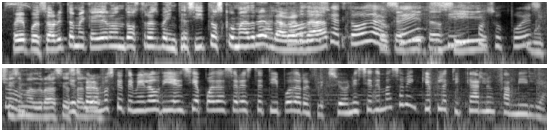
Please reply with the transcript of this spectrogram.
es. Oye, pues ahorita me cayeron dos, tres veintecitos, comadre, a la todos verdad. y a todas, ¿eh? Tocallitas, Sí, por supuesto. Muchísimas gracias, Y Ale. esperemos que también la audiencia pueda hacer este tipo de reflexiones y además saben qué platicarlo en familia,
